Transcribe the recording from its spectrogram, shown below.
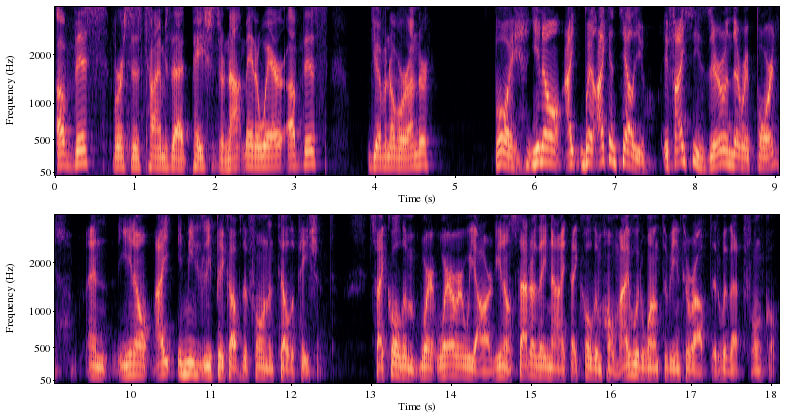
of this versus times that patients are not made aware of this, do you have an over under? Boy, you know, I well, I can tell you if I see zero in the report, and you know, I immediately pick up the phone and tell the patient. So I called him where, wherever we are, you know, Saturday night, I called him home. I would want to be interrupted with that phone call.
